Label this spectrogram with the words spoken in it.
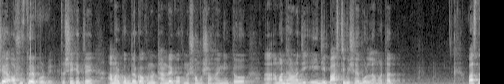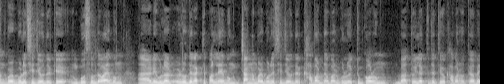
সে অসুস্থ হয়ে পড়বে। তো সেক্ষেত্রে আমার কবুতর কখনো ঠান্ডায়, কখনো সমস্যা হয়নি। তো আমার ধারণা যে এই যে পাঁচটি বিষয় বললাম, অর্থাৎ পাঁচ নম্বর বলেছি যে ওদেরকে গোসল দেওয়া এবং রেগুলার রোদে রাখতে পারলে এবং চার নম্বরে বলেছি যে ওদের খাবার দাবারগুলো একটু গরম বা তৈলাক্ত জাতীয় খাবার হতে হবে।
